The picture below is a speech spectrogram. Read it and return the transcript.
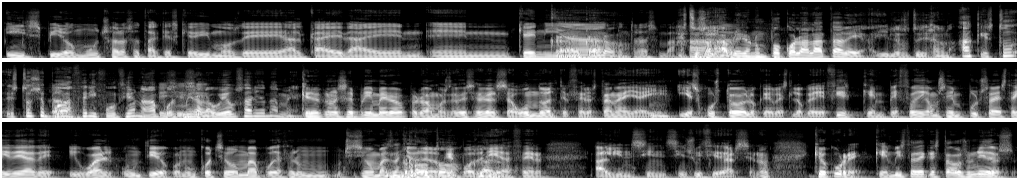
inspiró mucho a los ataques que vimos de Al Qaeda en, en Kenia Claro, claro. contra las embajadas. Estos abrieron un poco la lata de, y los otros dijeron, ah, que esto, esto se puede Claro. hacer y funciona. Sí, pues sí, mira, sí. la voy a usar yo también. Creo que no es el primero, pero vamos, debe ser el segundo o el tercero. Están ahí, ahí. Mm. Y es justo lo que ves, lo que decís, que empezó, digamos, a impulsar esta idea de igual un tío con un coche bomba puede hacer un- muchísimo más daño de lo que podría claro. hacer alguien sin, sin suicidarse, ¿no? ¿Qué ocurre? Que en vista de que Estados Unidos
